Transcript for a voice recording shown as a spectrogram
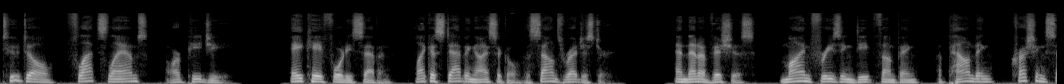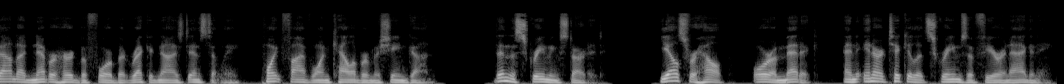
two dull, flat slams, RPG. AK 47, like a stabbing icicle, the sounds registered. And then a vicious, Mind freezing deep thumping, a pounding, crushing sound I'd never heard before but recognized instantly, .51 caliber machine gun. Then the screaming started. Yells for help, or a medic, and inarticulate screams of fear and agony.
